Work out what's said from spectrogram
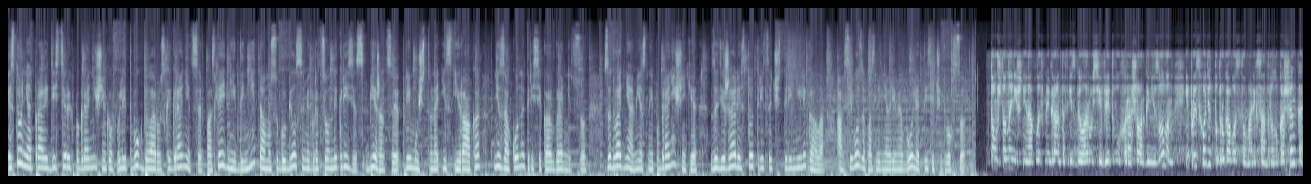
Эстония отправит десятерых пограничников в Литву к белорусской границе. В последние дни там усугубился миграционный кризис. Беженцы, преимущественно из Ирака, незаконно пересекают границу. За два дня местные пограничники задержали 134 нелегала, а всего за последнее время более 1200 том, что нынешний наплыв мигрантов из Беларуси в Литву хорошо организован и происходит под руководством Александра Лукашенко,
